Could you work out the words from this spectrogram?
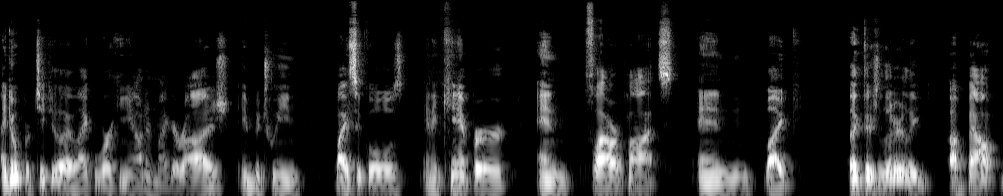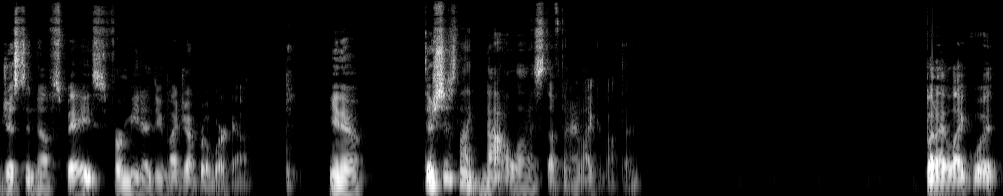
I don't particularly like working out in my garage in between bicycles and a camper and flower pots and like like there's literally about just enough space for me to do my jump rope workout. You know, there's just like not a lot of stuff that I like about that. But I like what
